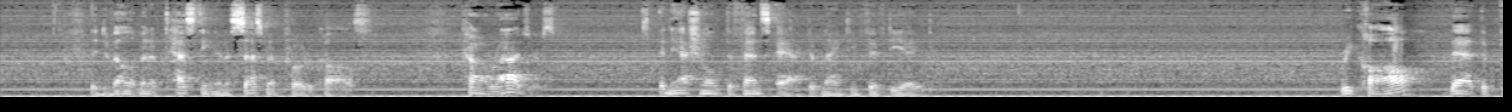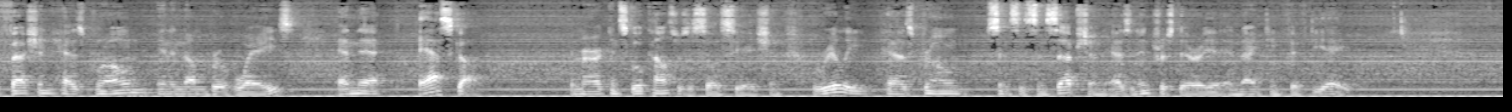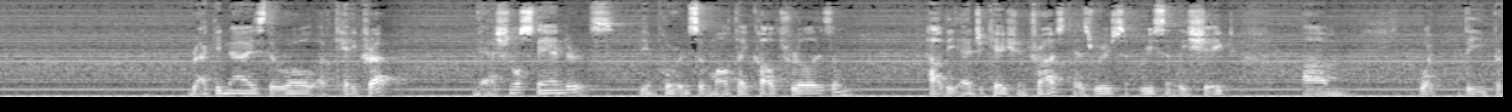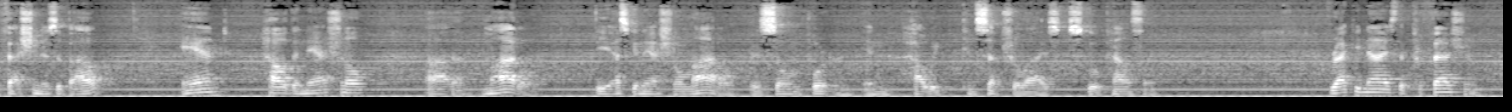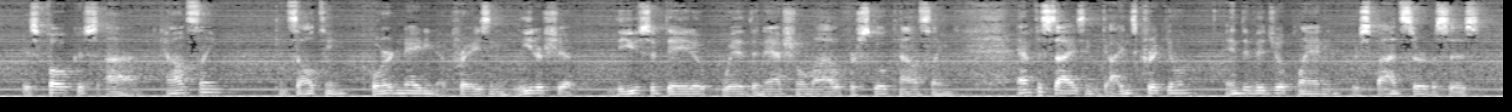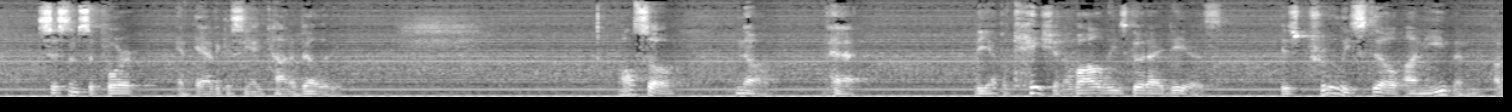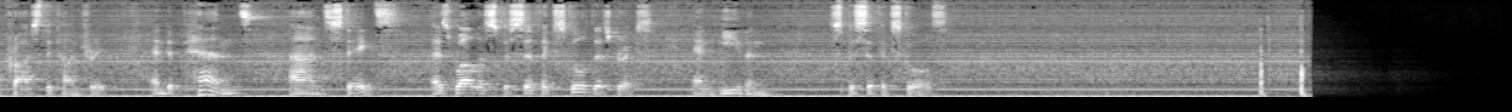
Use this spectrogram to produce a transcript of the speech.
the development of testing and assessment protocols. Carl Rogers, the National Defense Act of 1958. Recall that the profession has grown in a number of ways and that ASCA, American School Counselors Association, really has grown since its inception as an interest area in 1958. Recognize the role of CACREP, national standards, the importance of multiculturalism, how the Education Trust has re- recently shaped um, what the profession is about, and how the national uh, model, the ASCA national model, is so important in how we conceptualize school counseling. Recognize the profession is focused on counseling, consulting, coordinating, appraising, leadership, the use of data with the national model for school counseling, emphasizing guidance curriculum, individual planning, response services, system support, and advocacy and accountability. Also, know that the application of all of these good ideas is truly still uneven across the country and depends on states as well as specific school districts and even specific schools.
